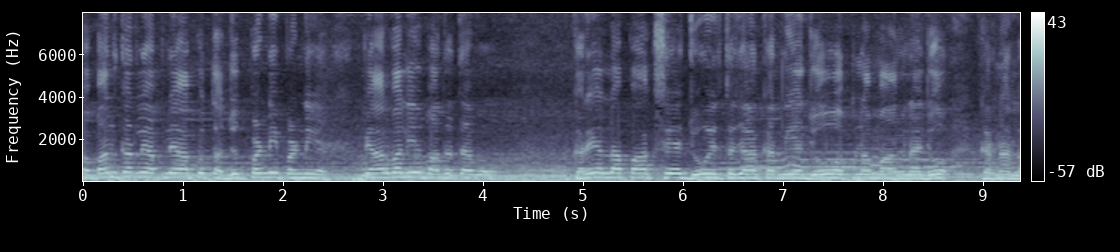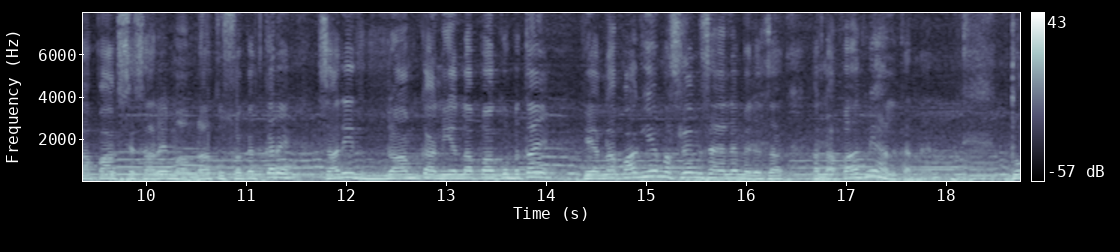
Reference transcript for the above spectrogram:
पाबंद कर लें, अपने आप को तजुद पढ़नी पढ़नी है। प्यार वाली इबादत है वो। करें अल्लाह पाक से, जो इल्तजा करनी है, जो अपना मांगना है, जो करना अल्लाह पाक से सारे मामला उस वक़्त करें। सारी राम कहानी अल्लाह पाक को बताएँ कि अल्लाह पाक ये मसले मसाइल है मेरे साथ। अल्लाह पाक ने हल करना है। तो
